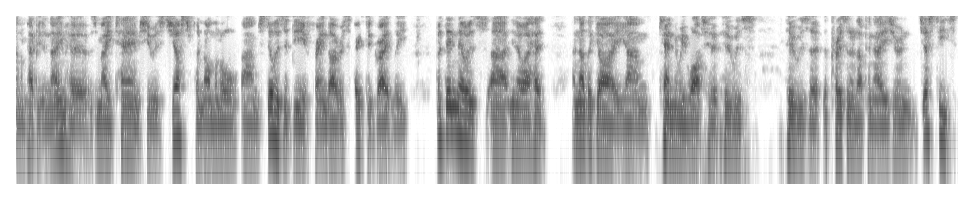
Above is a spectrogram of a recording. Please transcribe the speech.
and I'm happy to name her, was May Tam. She was just phenomenal. Um, still is a dear friend. I respect her greatly. But then there was, uh, you know, I had another guy, um, Tan Nui Wat, who, who was who was a, the president up in Asia, and just his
